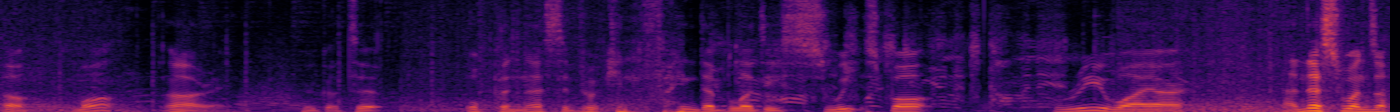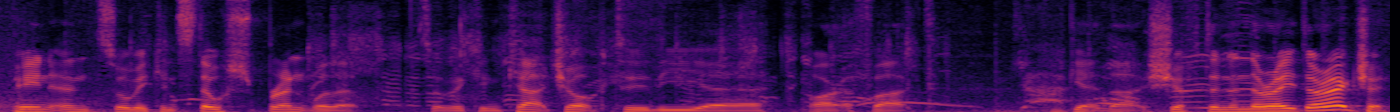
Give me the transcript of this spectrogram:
Oh, what? Alright, we've got to open this if we can find a bloody sweet spot. Rewire. And this one's a painting, so we can still sprint with it. So we can catch up to the uh, artifact and get that shifting in the right direction.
